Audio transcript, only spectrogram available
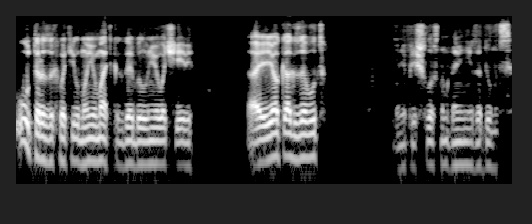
Утро захватил мою мать, когда я был у нее в чреве. А ее как зовут? Мне пришлось на мгновение задуматься.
